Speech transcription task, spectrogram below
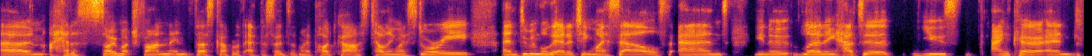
Um, I had a, so much fun in the first couple of episodes of my podcast, telling my story and doing all the editing myself, and you know, learning how to use Anchor and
